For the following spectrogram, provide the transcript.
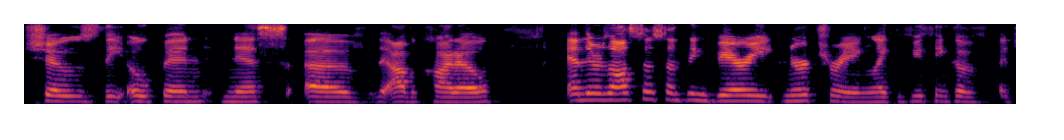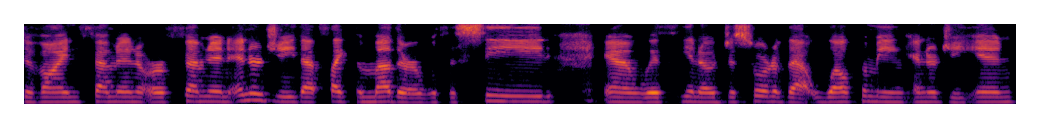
shows the openness of the avocado. And there's also something very nurturing, like if you think of a divine feminine or feminine energy, that's like the mother with the seed and with, you know, just sort of that welcoming energy in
